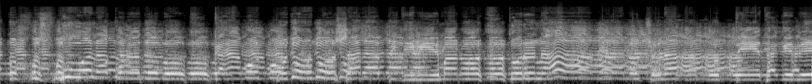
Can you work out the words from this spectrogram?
এত খুশবুওয়ালা করে দেব। কেমন পর্যন্ত সারা পৃথিবীর মানুষ তোর আলোচনা করতে থাকবে।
